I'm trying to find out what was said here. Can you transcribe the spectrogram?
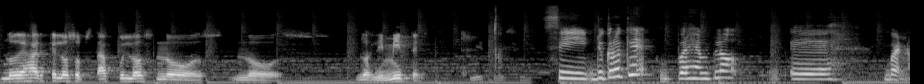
no dejar que los obstáculos nos, nos, nos limiten. Sí, yo creo que, por ejemplo, eh, bueno,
